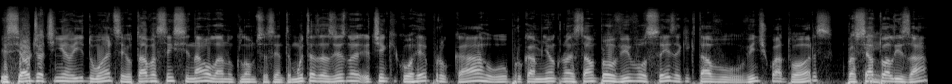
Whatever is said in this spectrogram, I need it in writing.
esse áudio já tinha ido antes, eu estava sem sinal lá no quilômetro 60. Muitas das vezes eu tinha que correr para o carro ou para o caminhão que nós estávamos para ouvir vocês aqui que estavam 24 horas, para se atualizar.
